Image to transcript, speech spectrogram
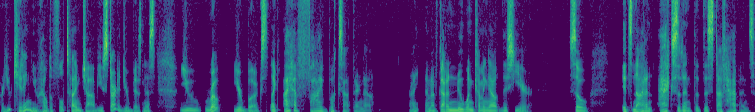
are you kidding? You held a full-time job, you started your business, you wrote your books. Like I have 5 books out there now, right? And I've got a new one coming out this year. So it's not an accident that this stuff happens.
